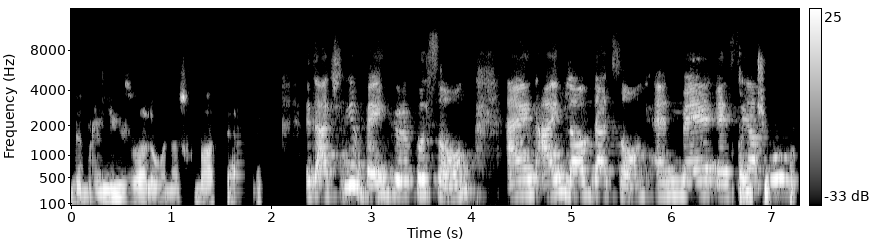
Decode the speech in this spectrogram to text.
जब रिलीज़ हुआ लोगों ने उसको बहुत प्यार किया। It's actually a very beautiful song and I love that song and मैं ऐसे आपको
